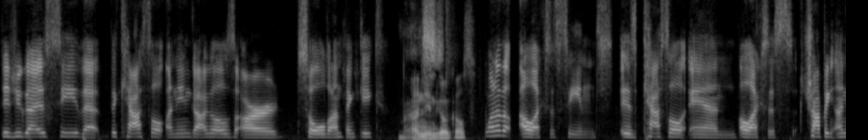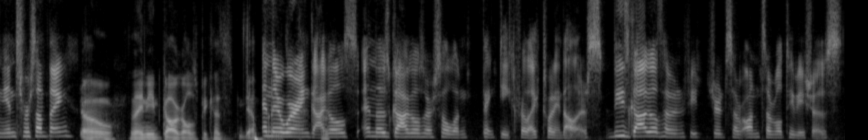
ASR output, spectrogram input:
did you guys see that the Castle onion goggles are sold on ThinkGeek? Nice. Onion goggles? One of the Alexis scenes is Castle and Alexis chopping onions for something, Oh, they need goggles because yeah. and they're wearing goggles, and those goggles are sold on ThinkGeek for like twenty dollars. These goggles have been featured on several TV shows.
